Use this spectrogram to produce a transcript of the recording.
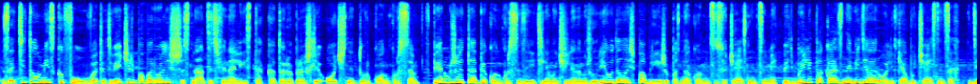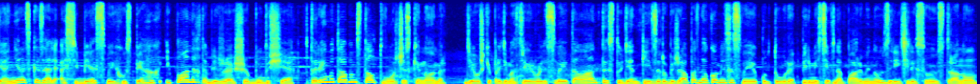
За титул «Мисс КФУ» в этот вечер поборолись 16 финалисток, которые прошли очный тур конкурса. В первом же этапе конкурса зрителям и членам жюри удалось поближе познакомиться с участницами, ведь были показаны видеоролики об участницах, где они рассказали о себе, своих успехах и планах на ближайшее будущее. Вторым этапом стал творческий номер. Девушки продемонстрировали свои таланты, студентки из-за рубежа познакомились со своей культурой, переместив на пару минут зрителей в свою страну.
